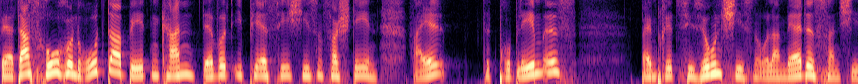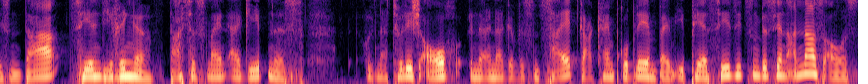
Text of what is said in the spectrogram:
Wer das hoch und runter beten kann, der wird IPSC-Schießen verstehen, weil das Problem ist, beim Präzisionsschießen oder Mehrdistanzschießen, da zählen die Ringe. Das ist mein Ergebnis. Und natürlich auch in einer gewissen Zeit, gar kein Problem. Beim IPSC sieht es ein bisschen anders aus,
